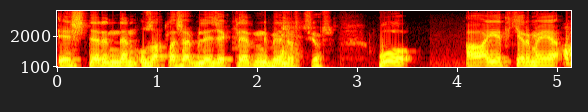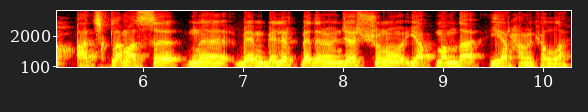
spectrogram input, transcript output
eşlerinden uzaklaşabileceklerini belirtiyor. Bu ayet-i kerimeye açıklamasını ben belirtmeden önce şunu yapmamda yerhamikallah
